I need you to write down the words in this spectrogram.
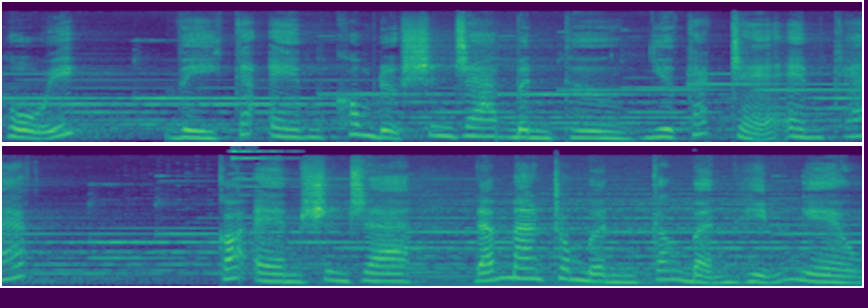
hủi vì các em không được sinh ra bình thường như các trẻ em khác. Có em sinh ra đã mang trong mình căn bệnh hiểm nghèo.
